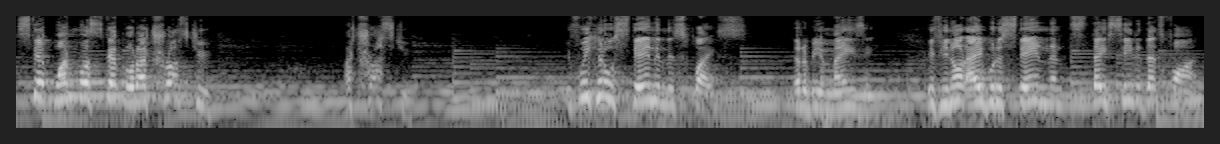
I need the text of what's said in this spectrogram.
step one more step, Lord. I trust you. I trust you. If we could all stand in this place, that'd be amazing. If you're not able to stand and stay seated, that's fine.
